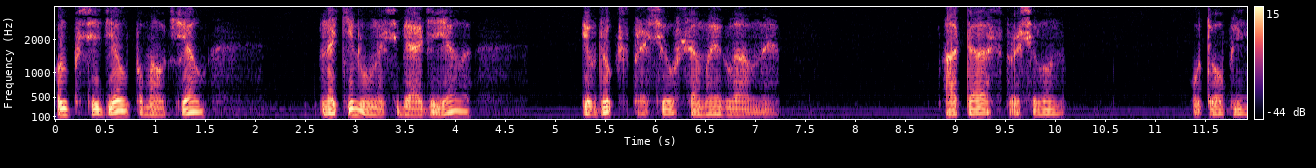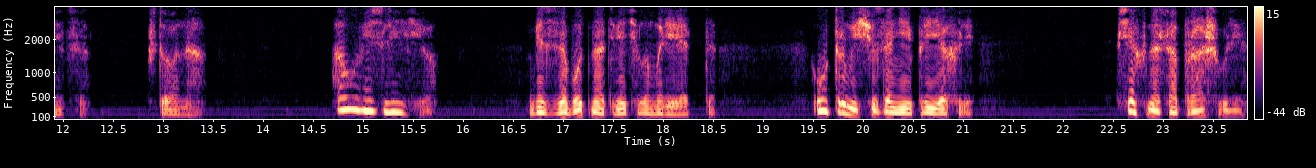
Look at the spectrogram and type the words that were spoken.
Он посидел, помолчал, накинул на себя одеяло и вдруг спросил самое главное. «А та?» — спросил он. «Утопленница. Что она?» «А увезли ее», — беззаботно ответила Мариетта. «Утром еще за ней приехали. Всех нас опрашивали.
